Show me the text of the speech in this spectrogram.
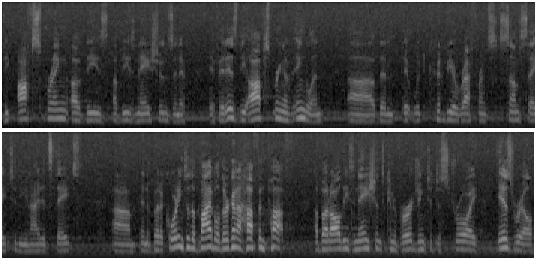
the offspring of these, of these nations. And if if it is the offspring of England, uh, then it would, could be a reference, some say, to the United States. Um, and, but according to the Bible, they're going to huff and puff about all these nations converging to destroy Israel,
